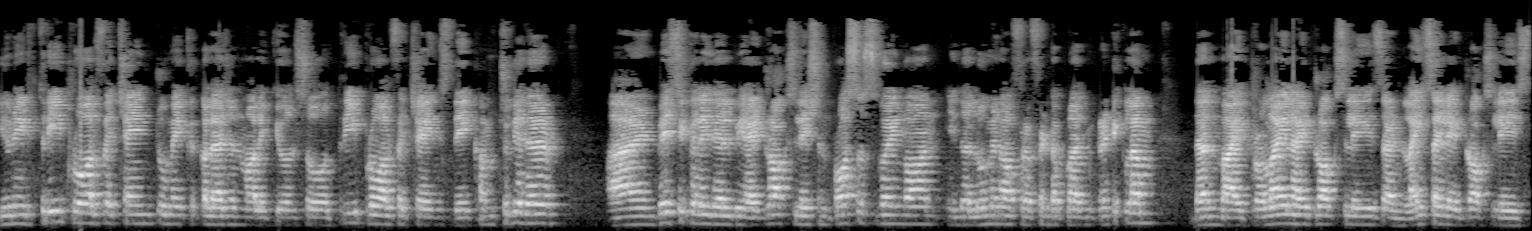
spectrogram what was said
You need three pro-alpha chain to make a collagen molecule. So three pro-alpha chains, they come together and basically there will be hydroxylation process going on in the lumen of rough endoplasmic reticulum done by prolyl hydroxylase and lysyl hydroxylase.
